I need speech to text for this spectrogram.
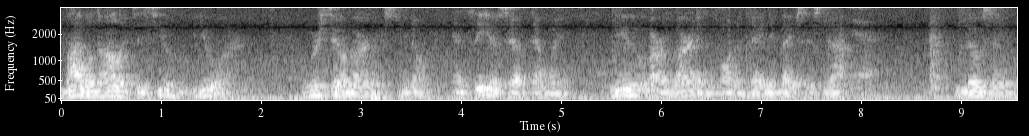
Bible knowledge as you you are. We're still learners, you know, and see yourself that way. You are learning on a daily basis, not Yeah. losing.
